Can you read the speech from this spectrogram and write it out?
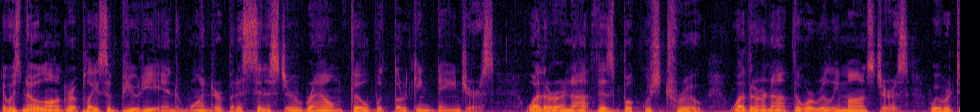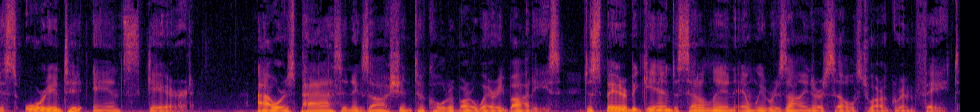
It was no longer a place of beauty and wonder, but a sinister realm filled with lurking dangers. Whether or not this book was true, whether or not there were really monsters, we were disoriented and scared. Hours passed and exhaustion took hold of our weary bodies. Despair began to settle in, and we resigned ourselves to our grim fate.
